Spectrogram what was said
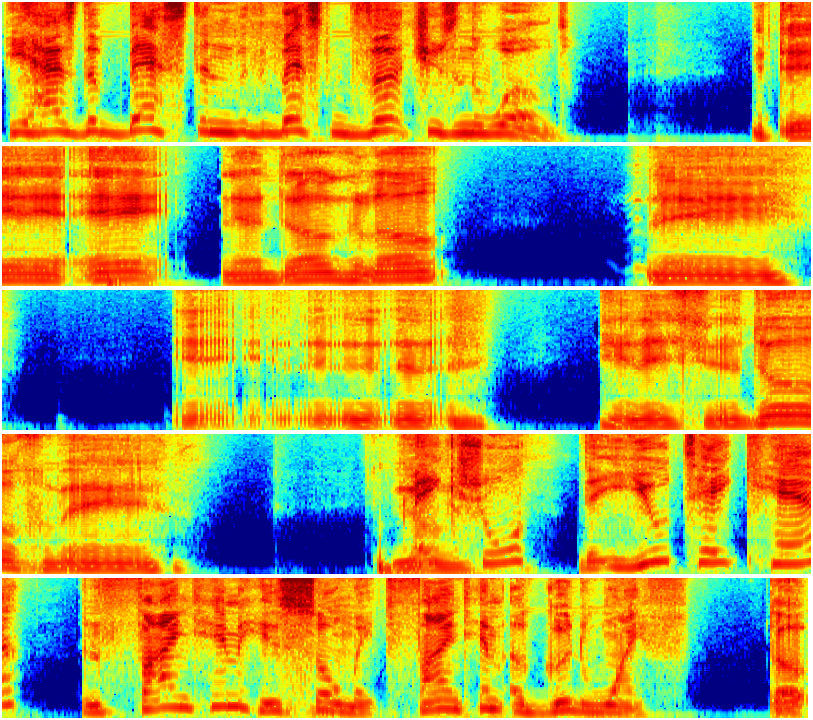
He has the best and the best virtues in the world. ותראה לדאוג לו ל- לשידוך ו... Make Cool. sure that you take care and find him his soulmate. Find him a good wife. טוב.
